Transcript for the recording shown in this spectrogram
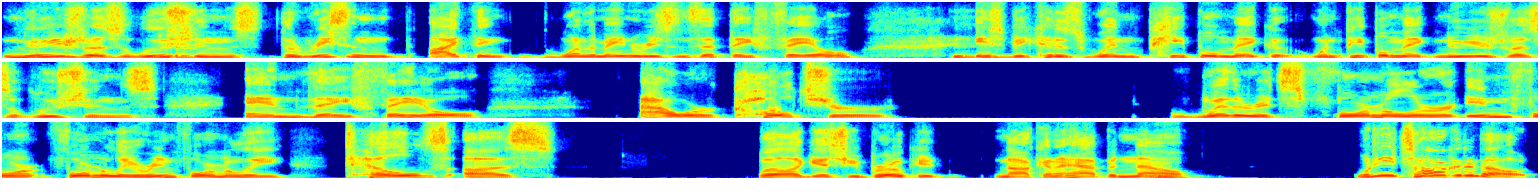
New Year's resolutions. The reason I think one of the main reasons that they fail Mhm. is because when people make when people make New Year's resolutions and they fail, our culture, whether it's formal or inform formally or informally, tells us, well, I guess you broke it. Not going to happen now. What are you talking about?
